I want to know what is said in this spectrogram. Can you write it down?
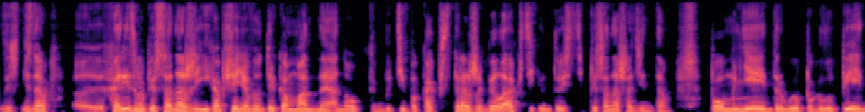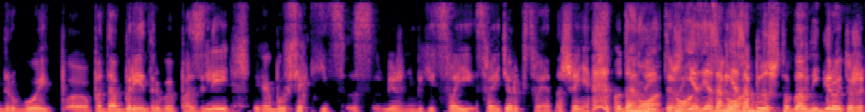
значит, не знаю, э, харизма персонажей, их общение внутрикомандное, оно как бы типа как в Страже Галактики, ну, то есть персонаж один там поумнее, другой поглупее, другой подобрее, другой позлей, и как бы у всех какие-то между ними какие-то свои, свои терки, свои отношения. Ну да, но, ну, тоже, но, я, я, но... я забыл, что главный герой тоже,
